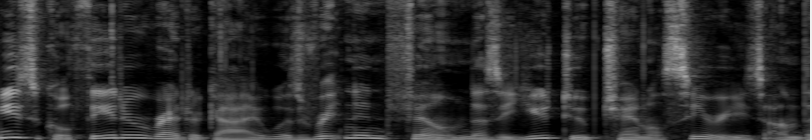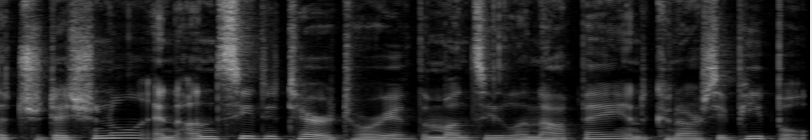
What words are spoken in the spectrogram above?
Musical Theater Writer Guy was written and filmed as a YouTube channel series on the traditional and unceded territory of the Munsee Lenape and Canarsie people.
